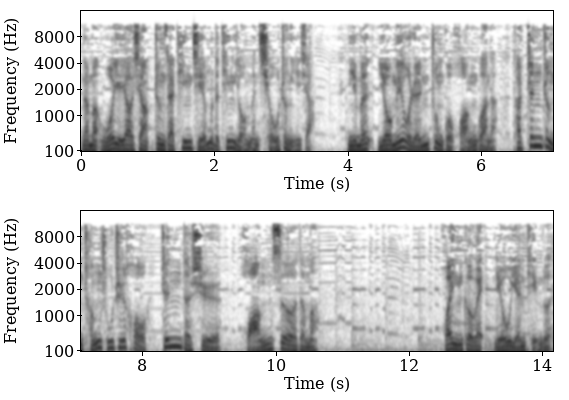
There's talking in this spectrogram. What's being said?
那么，我也要向正在听节目的听友们求证一下：你们有没有人种过黄瓜呢？它真正成熟之后，真的是黄色的吗？欢迎各位留言评论，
